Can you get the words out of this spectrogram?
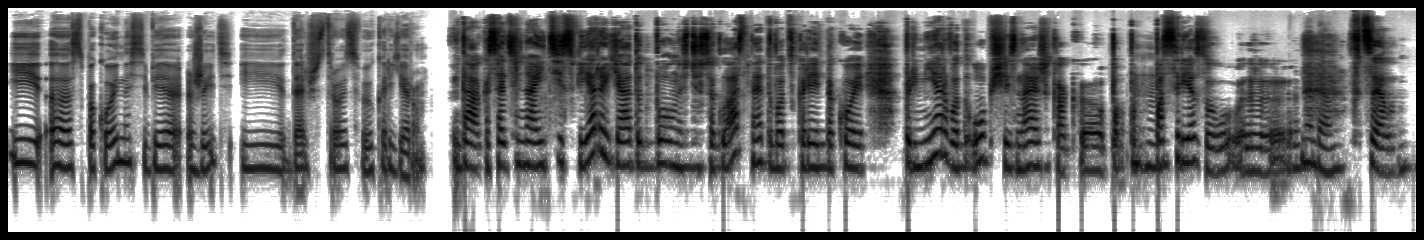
и э, спокойно себе жить и дальше строить свою карьеру. Да, касательно IT-сферы, я тут полностью согласна. Это вот скорее такой пример, вот общий, знаешь, как э, по, угу. по срезу э, ну, да. в целом.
